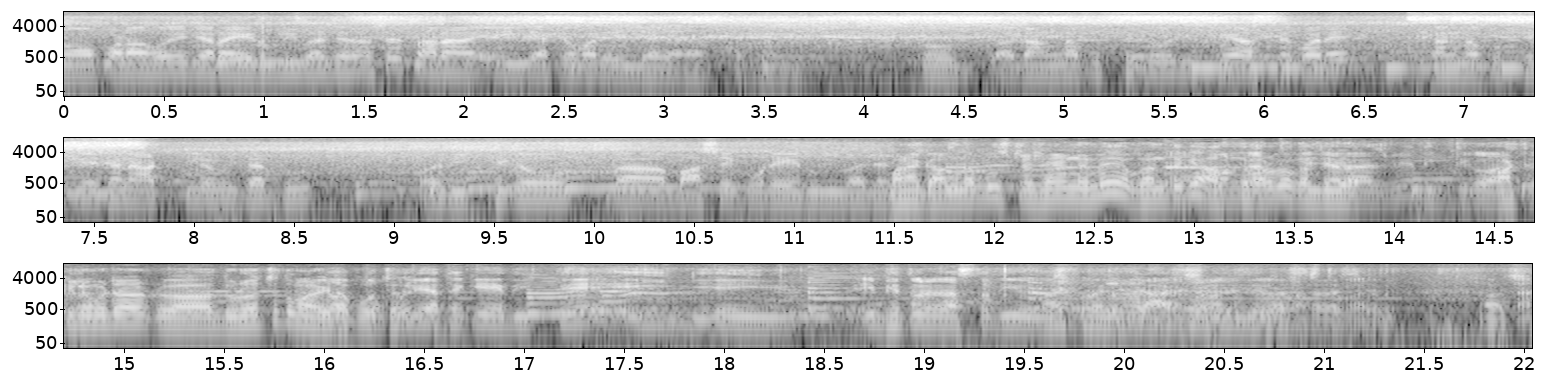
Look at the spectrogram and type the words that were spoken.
নপাড়া হয়ে যারা এরুলি বাজার আসে, তারা এই একেবারে এই জায়গায় আসতে পারবে। তো গাংনাপুর থেকেও ওই দিক থেকে আসতে পারে। গাংনাপুর থেকে এখানে আট কিলোমিটার দূর। ওই দিক থেকেও বাসে করে এরুলি বাজার মানে গাংনাপুর স্টেশনে নেমে ওখান থেকে আসতে পারবে ওখান থেকে আসবে এদিক থেকেও আট কিলোমিটার দূর হচ্ছে তোমার এটা পড়ছে। দত্তকুলিয়া থেকে এদিক থেকে এই এই এই ভেতরের রাস্তা দিয়ে রাস্তা আসতে পারবে আচ্ছা।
